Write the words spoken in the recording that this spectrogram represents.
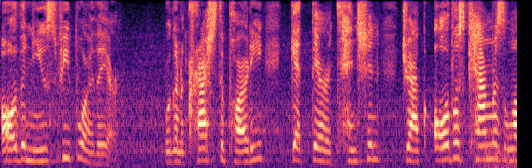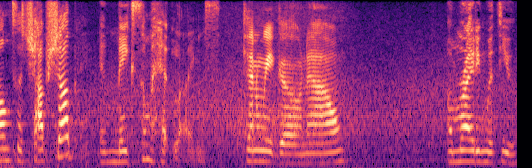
All the news people are there. We're gonna crash the party, get their attention, drag all those cameras along to the chop shop, and make some headlines. Can we go now? I'm riding with you.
